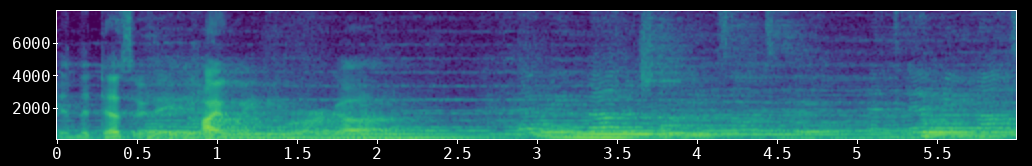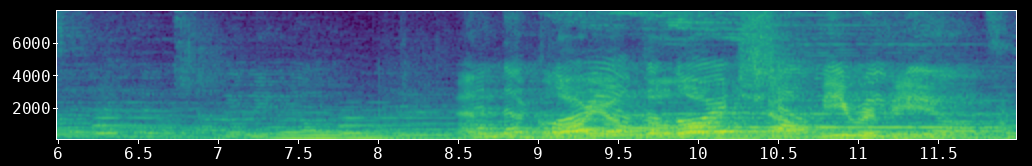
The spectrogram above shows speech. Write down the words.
in the desert a highway for our God. Every valley shall be exalted, and every mountain and hill shall be made low. And the glory of the Lord shall be revealed.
